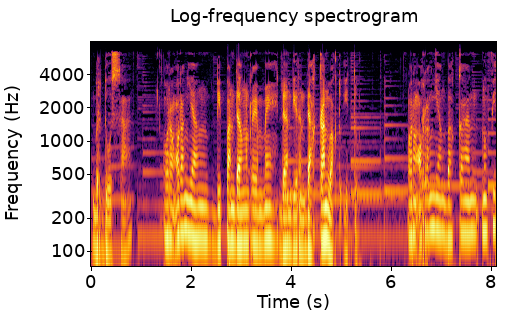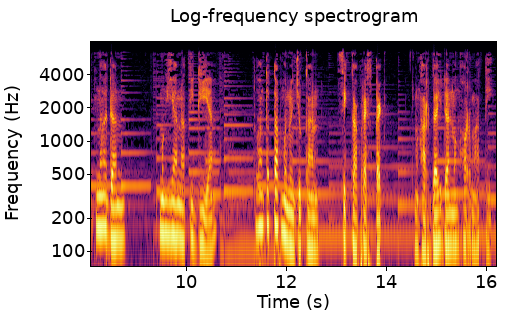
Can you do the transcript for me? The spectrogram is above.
berdosa, orang-orang yang dipandang remeh dan direndahkan waktu itu. Orang-orang yang bahkan memfitnah dan mengkhianati dia, Tuhan tetap menunjukkan sikap respek, menghargai dan menghormati.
